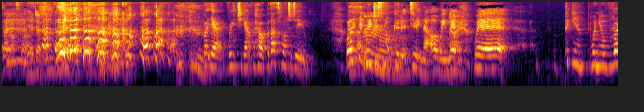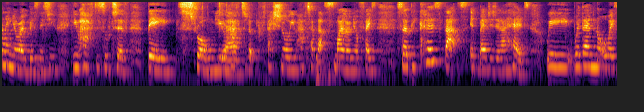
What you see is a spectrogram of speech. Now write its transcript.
don't ask yeah, don't. But yeah, reaching out for help, but that's hard to do. Well, I think we're just not good at mm. doing that, are we? We're No. we're but, you know when you're running your own business, you you have to sort of be strong. You Yeah. have to look professional. You have to have that smile on your face. So because that's embedded in our heads, we we're then not always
